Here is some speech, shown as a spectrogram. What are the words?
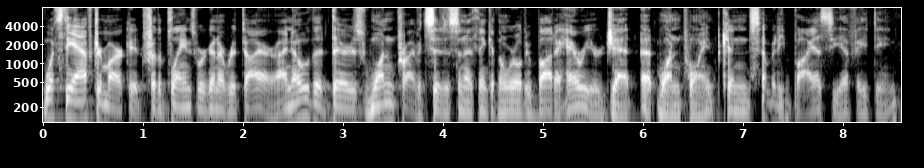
What's the aftermarket for the planes we're going to retire? I know that there's one private citizen, I think, in the world who bought a Harrier jet at one point. Can somebody buy a CF 18?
